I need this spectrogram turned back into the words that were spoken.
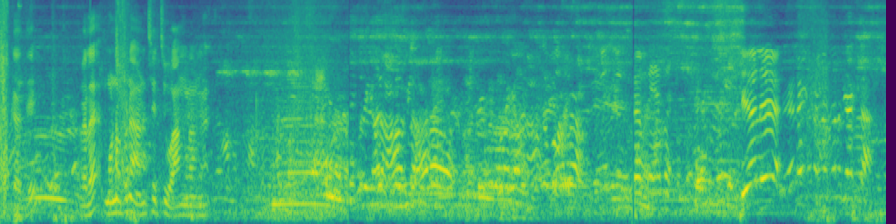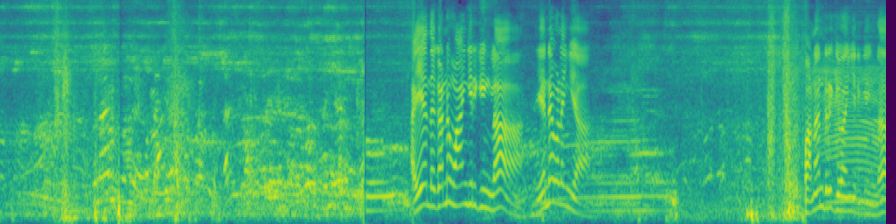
இருக்காது. விலை முன்ன பின்ன அனுசரித்து வாங்கலாங்க. ஐயா இந்த கண்ணு வாங்கியிருக்கீங்களா? என்ன விலைங்கயா பன்னெண்டுக்கு வாங்கியிருக்கீங்களா?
